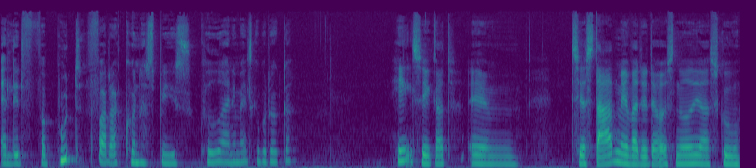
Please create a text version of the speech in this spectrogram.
er lidt forbudt for dig kun at spise kød og animalske produkter? Helt sikkert. Øhm, til at starte med var det da også noget, jeg skulle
